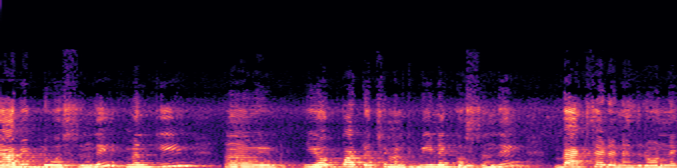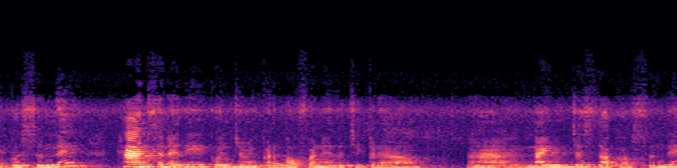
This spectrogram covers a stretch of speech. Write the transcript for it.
నావీ బ్లూ వస్తుంది. మనకి యోగ్ పార్ట్ వచ్చి మనకి వీ నెక్ వస్తుంది. బ్యాక్ సైడ్ అనేది రౌండ్ నెక్ వస్తుంది. హ్యాండ్స్ అనేది కొంచెం ఇక్కడ బఫ్ అనేది వచ్చి ఇక్కడ నైన్ ఇంచెస్ దాకా వస్తుంది.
